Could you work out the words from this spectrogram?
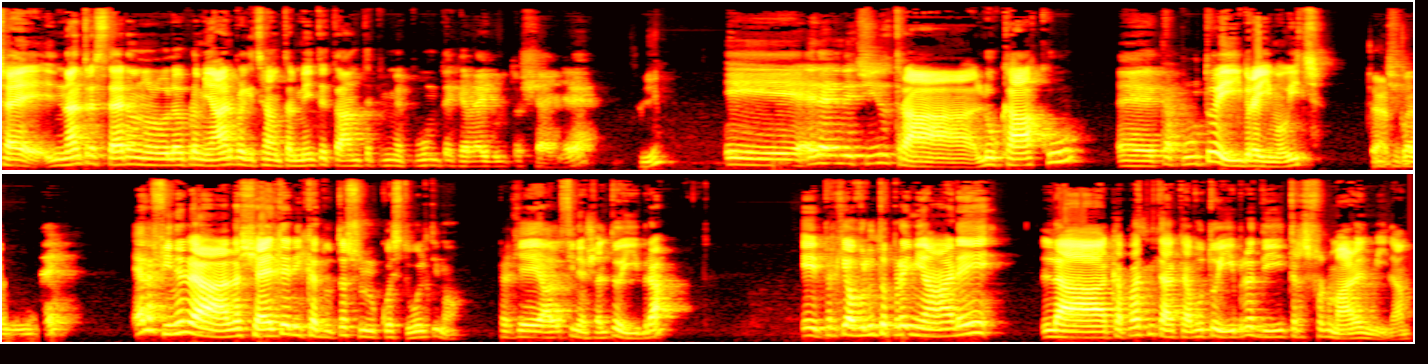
cioè, in altro esterno non lo volevo premiare perché c'erano talmente tante prime punte che avrei voluto scegliere. Sì e, ed era indeciso tra Lukaku, eh, Caputo e Ibrahimovic certo. e alla fine la, la, scelta è ricaduta su quest'ultimo perché alla fine ho scelto Ibra. E perché ho voluto premiare la capacità che ha avuto Ibra di trasformare il Milan.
